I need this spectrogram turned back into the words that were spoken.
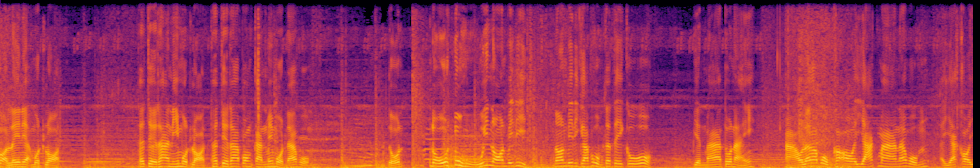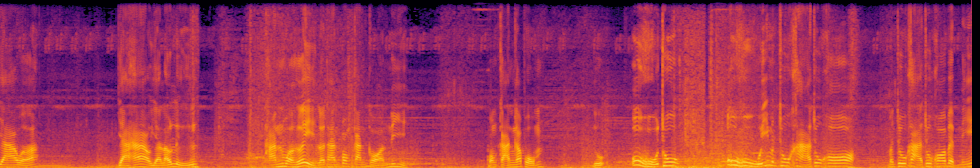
ก่อนเลยเนี่ย หมดหลอด ถ้าเจอท่านี้หมดหลอด ถ้าเจอท่าป้องกันไม่หมดนะผม โดน โดนโอ้โหนอนไปดินอนไปดิครับผมสเตโก เปลี่ยนมาตัวไหน เอาแล้วครับผมเขาเอาไอ้ยักษ์มานะผมไอ้ยักษ์คอยาวเหรออย่าห้าวอย่าเล้าหรือ ทันวะเฮ้ยแล้วทันป้องกันก่อนนี่ ป้องกันครับผมดูโอ้โหชูโอ้โหมันชูขาชูคอ มันชูขาชูคอแบบนี้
